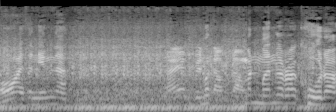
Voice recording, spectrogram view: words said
อ๋อไอ้สนิมนะให้เป็นมันดำๆ มันเหมือนกับรอยขูดเหรอ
